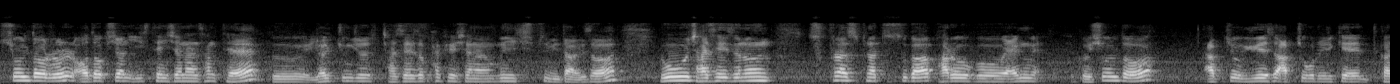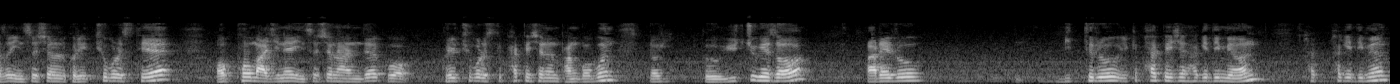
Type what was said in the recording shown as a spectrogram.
shoulder를 adduction extension 한 상태 그 열중쉬어 자세에서 palpation 하면 쉽습니다. 그래서 이 자세에서는 supraspinatus가 바로 그, 앵, 그 shoulder 앞쪽 위에서 앞쪽으로 이렇게 가서 insertion을 greater tuberosity에 upper margin에 insertion을 하는데 그 greater tuberosity palpation하는 방법은 여기 그 위쪽에서 아래로 밑으로 이렇게 palpation 하게 되면 하게 되면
